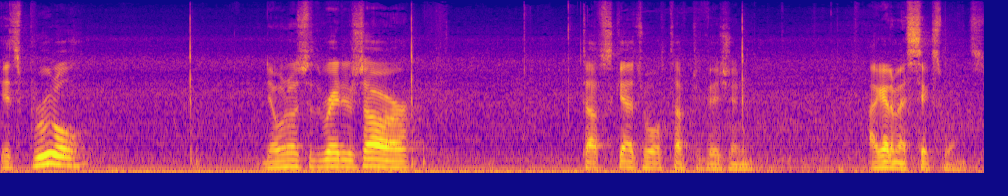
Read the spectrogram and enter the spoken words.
it's brutal. No one knows who the Raiders are. Tough schedule, tough division. I got them at six wins.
